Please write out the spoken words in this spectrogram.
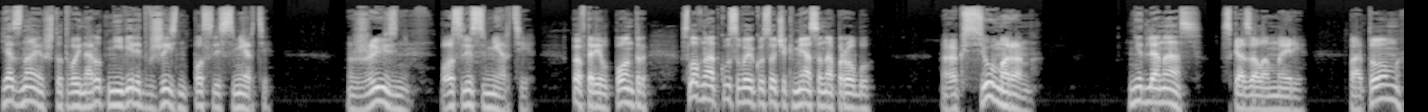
«Я знаю, что твой народ не верит в жизнь после смерти». «Жизнь после смерти», — повторил Понтер, словно откусывая кусочек мяса на пробу. «Оксюморон!» «Не для нас», — сказала Мэри. Потом,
